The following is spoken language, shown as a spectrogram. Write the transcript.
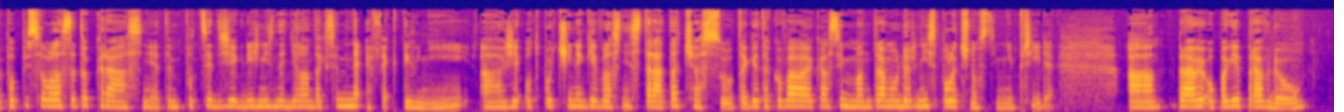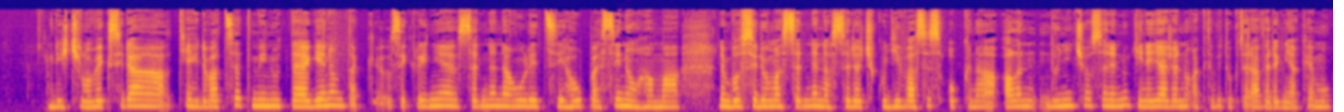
Popisovala se to krásně, ten pocit, že když nic nedělám, tak jsem neefektivní a že odpočinek je vlastně ztráta času, tak je taková jakási mantra moderní společnosti mně přijde. A právě opak je pravdou, když člověk si dá těch 20 minutek, jenom tak si klidně sedne na ulici, houpe si nohama, nebo si doma sedne na sedačku, dívá se z okna, ale do ničeho se nenutí, nedělá žádnou aktivitu, která vede k nějakému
